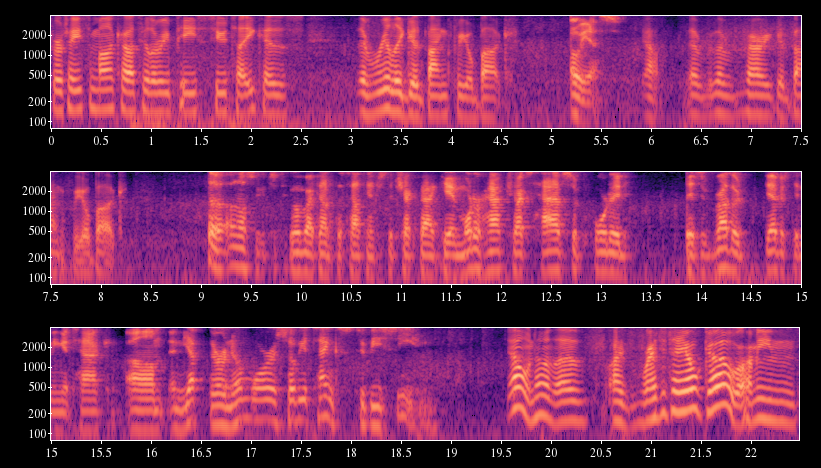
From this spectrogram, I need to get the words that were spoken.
rotation mark artillery piece to take as they're really good bang for your buck. Oh yes. Yeah, they're, they're very good bang for your buck. Uh, and also, just to go back down to the south end, just to check back in, mortar half tracks have supported this rather devastating attack. Um, and yep, there are no more Soviet tanks to be seen. No, no, uh, where did they all go? I mean,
